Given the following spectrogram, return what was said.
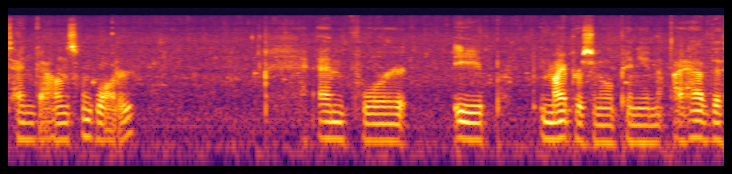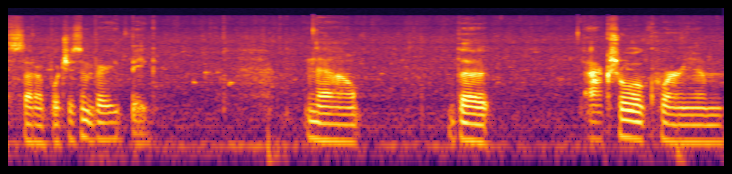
10 gallons of water. And for a, in my personal opinion, I have this setup which isn't very big. Now, the actual aquarium,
